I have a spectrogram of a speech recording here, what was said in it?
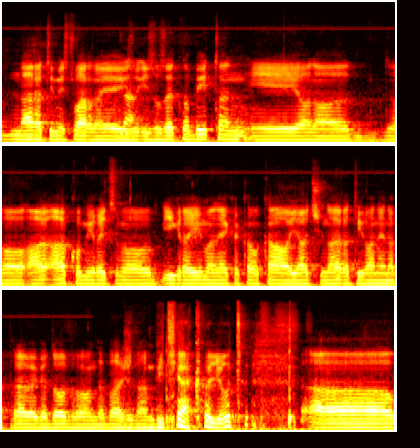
narativ mi stvarno je iz- Da. izuzetno bitan i ono, no, a- ako mi recimo igra ima nekakav kao jači narativ, a ne naprave ga dobro, onda baš dam biti jako ljut. Al,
